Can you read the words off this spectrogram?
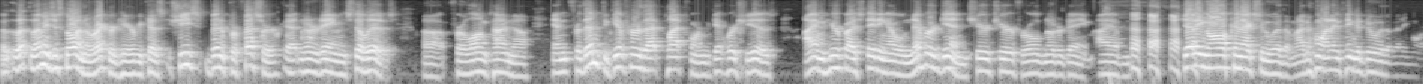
Let, let, me just go on the record here because she's been a professor at Notre Dame and still is uh, for a long time now. And for them to give her that platform to get where she is, I am hereby stating I will never again cheer, cheer for old Notre Dame. I am shedding all connection with them. I don't want anything to do with them anymore.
